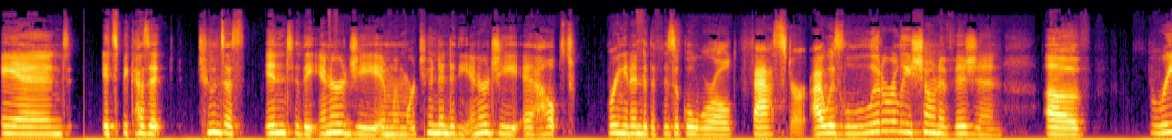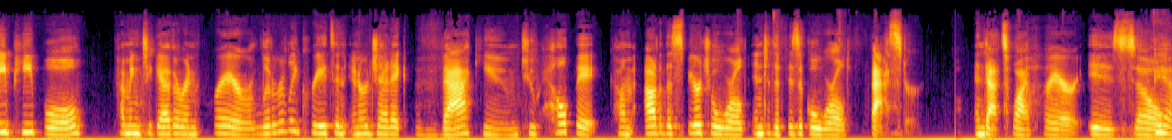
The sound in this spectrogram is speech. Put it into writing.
And it's because it tunes us into the energy. And when we're tuned into the energy, it helps bring it into the physical world faster. I was literally shown a vision of three people coming together in prayer literally creates an energetic vacuum to help it come out of the spiritual world into the physical world faster. And that's why prayer is so yeah.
